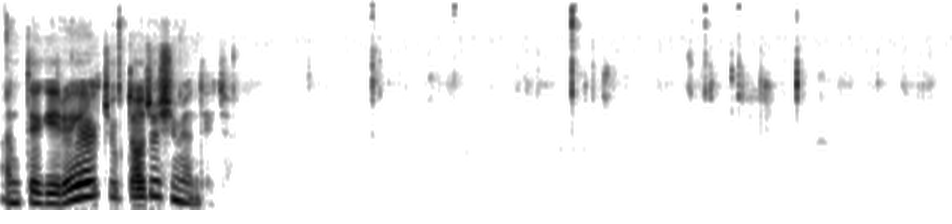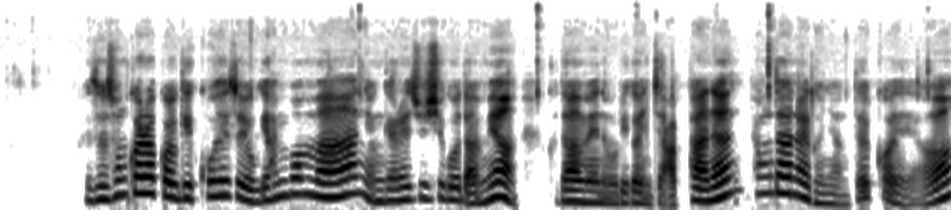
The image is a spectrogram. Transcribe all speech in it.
안뜨기를 쭉 떠주시면 되죠. 그래서 손가락 걸기 코 해서 여기 한 번만 연결해 주시고 나면 그 다음에는 우리가 이제 앞판은 평단을 그냥 뜰 거예요.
